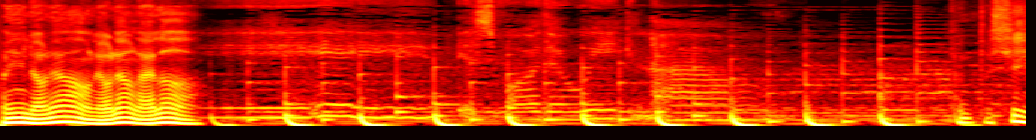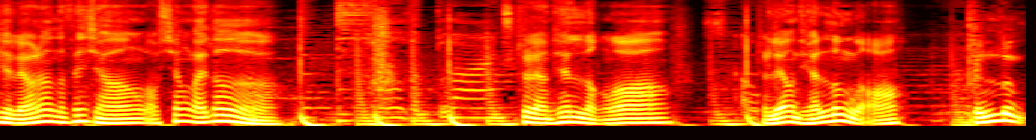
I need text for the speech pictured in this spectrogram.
欢迎嘹亮，嘹亮来了。谢谢嘹亮的分享，老乡来了。这两天冷了，这两天冷了啊，真冷。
